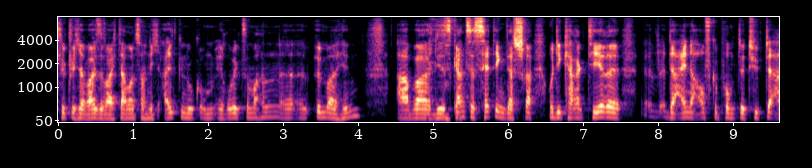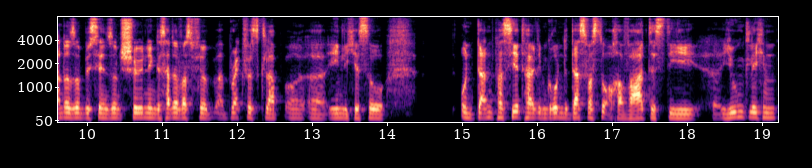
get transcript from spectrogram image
glücklicherweise war ich damals noch nicht alt genug, um Aerobik zu machen, äh, immerhin. Aber dieses ganze Setting, das Schra und die Charaktere, äh, der eine aufgepumpte Typ, der andere so ein bisschen so ein Schönling, das hatte was für äh, Breakfast Club äh, ähnliches so. Und dann passiert halt im Grunde das, was du auch erwartest. Die äh, Jugendlichen,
